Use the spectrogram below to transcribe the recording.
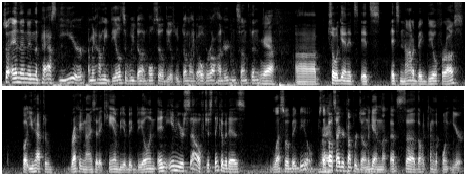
So, and then in the past year, I mean, how many deals have we done? Wholesale deals? We've done like over a hundred and something. Yeah. Uh, so again, it's it's it's not a big deal for us, but you have to recognize that it can be a big deal, and and in yourself, just think of it as less of a big deal. Step Right. outside your comfort zone. Again, that's uh, the kind of the point here.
